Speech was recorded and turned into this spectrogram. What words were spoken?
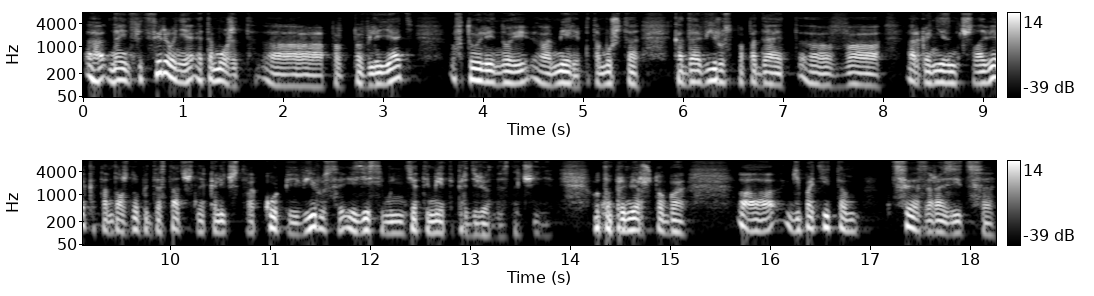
А, на инфицирование это может а, повлиять в той или иной мере, потому что когда вирус попадает в организм человека, там должно быть достаточное количество копий вируса, и здесь иммунитет имеет определенное значение. Вот, например, чтобы гепатитом с заразиться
